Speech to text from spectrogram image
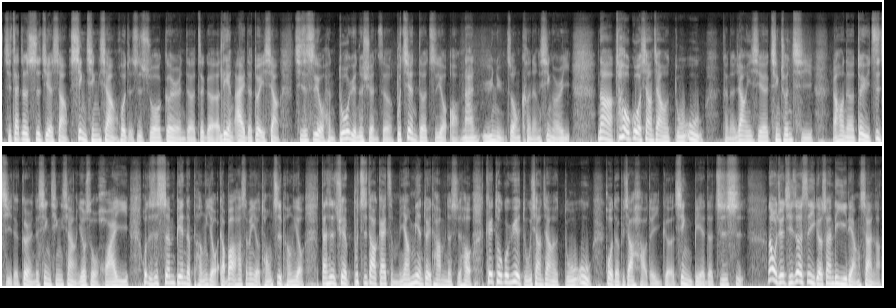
其实在这世界上，性倾向或者是说个人的这个恋爱的对象，其实是有很多元的选择，不见得只有哦男与女这种可能性而已。那透过像这样的读物，可能让一些青春期，然后呢，对于自己的个人的性倾向有所怀疑，或者是身边的朋友，搞不好他身边有同志朋友，但是却不知道该怎么样面对他们的时候，可以透过阅读像这样的读物，获得比较好的一个性别的知识。那我觉得其实这是一个算利益良善了，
